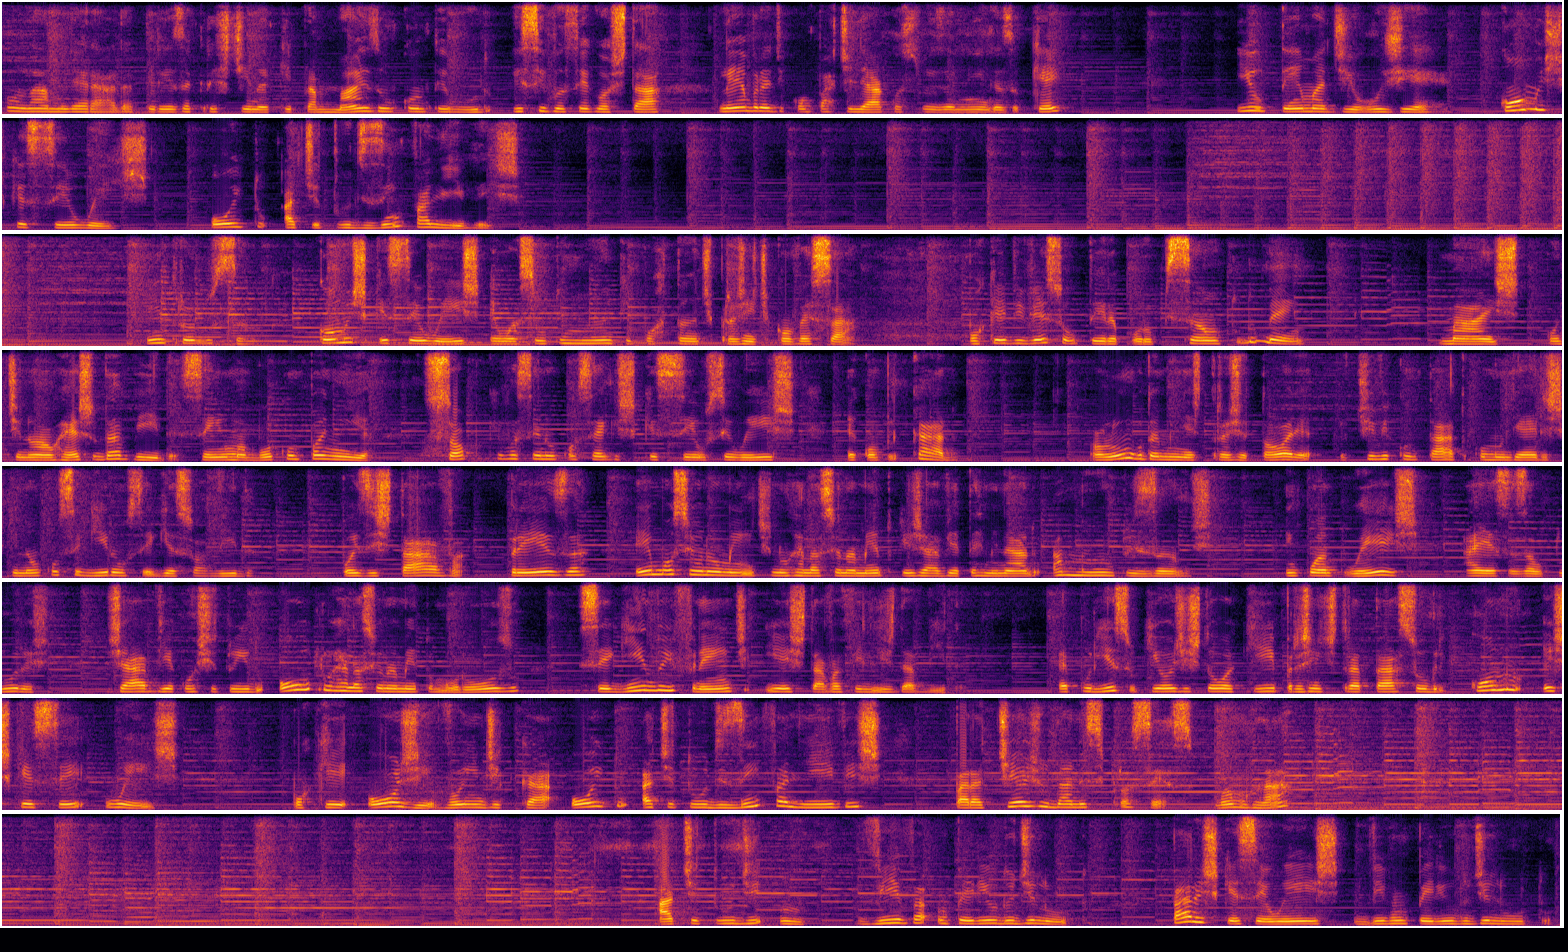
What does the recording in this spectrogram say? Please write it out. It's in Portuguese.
Olá, mulherada. Tereza Cristina aqui para mais um conteúdo. E se você gostar, lembra de compartilhar com as suas amigas, ok? E o tema de hoje é Como esquecer o ex? Oito atitudes infalíveis. Introdução como esquecer o ex é um assunto muito importante para a gente conversar. Porque viver solteira por opção, tudo bem. Mas continuar o resto da vida sem uma boa companhia, só porque você não consegue esquecer o seu ex, é complicado. Ao longo da minha trajetória, eu tive contato com mulheres que não conseguiram seguir a sua vida, pois estava presa emocionalmente num relacionamento que já havia terminado há muitos anos, enquanto o ex, a essas alturas, já havia constituído outro relacionamento amoroso, seguindo em frente e estava feliz da vida. É por isso que hoje estou aqui para a gente tratar sobre como esquecer o ex. Porque hoje vou indicar oito atitudes infalíveis para te ajudar nesse processo. Vamos lá? Atitude 1. Viva um período de luto. Para esquecer o ex, viva um período de luto,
